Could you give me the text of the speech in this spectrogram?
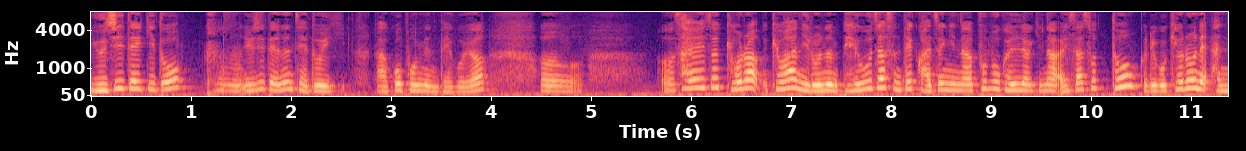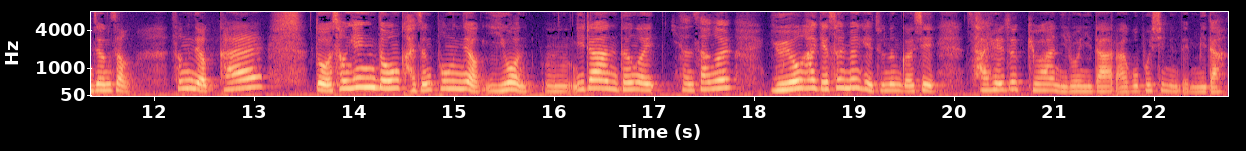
유지되기도 음, 유지되는 제도라고 보면 되고요. 어, 어, 사회적 교라, 교환 이론은 배우자 선택 과정이나 부부 권력이나 의사소통 그리고 결혼의 안정성 성역할, 또 성행동, 가정폭력, 이혼, 음, 이러한 등의 현상을 유용하게 설명해 주는 것이 사회적 교환 이론이다라고 보시면 됩니다.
